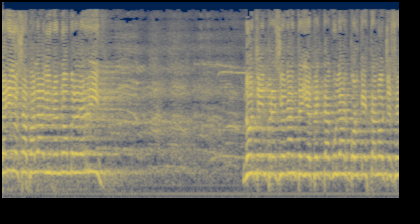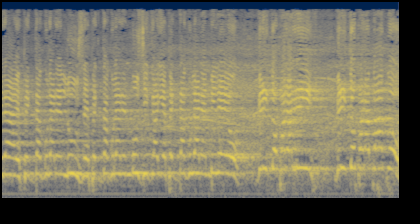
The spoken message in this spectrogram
Bienvenidos a Palladium en nombre de Riff. Noche impresionante y espectacular porque esta noche será espectacular en luz, espectacular en música y espectacular en video. Grito para Riff, grito para Papo,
